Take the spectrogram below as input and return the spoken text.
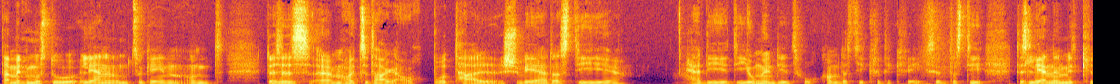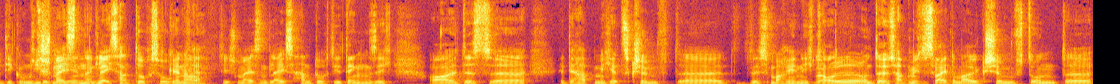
damit musst du lernen umzugehen und das ist ähm, heutzutage auch brutal schwer, dass die ja, die, die Jungen, die jetzt hochkommen, dass die kritikfähig sind, dass die das lernen mit Kritik umzugehen. Die schmeißen dann gleich das Handtuch so. Genau, ungefähr. die schmeißen gleich das Handtuch, die denken sich, oh, das, äh, der hat mich jetzt geschimpft, äh, das mache ich nicht toll und das hat mich das zweite Mal geschimpft und äh,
